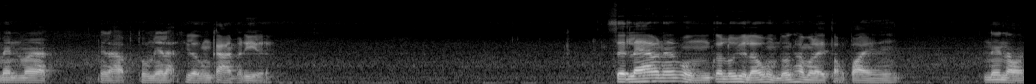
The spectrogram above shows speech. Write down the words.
แม่นมากนี่แหละครับ ตรงนี้แหละที่เราต้องการพอดีเลย เสร็จแล้วนะ ผมก็รู้อยู่แล้วว่าผมต้องทำอะไรต่อไปนะแน่นอน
